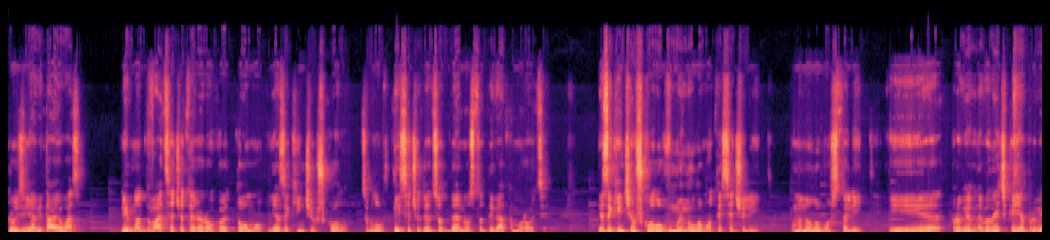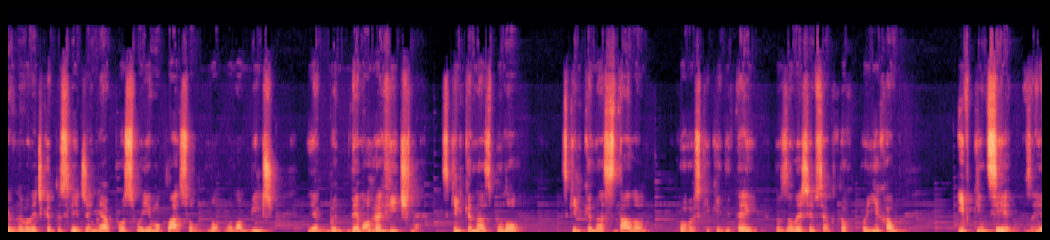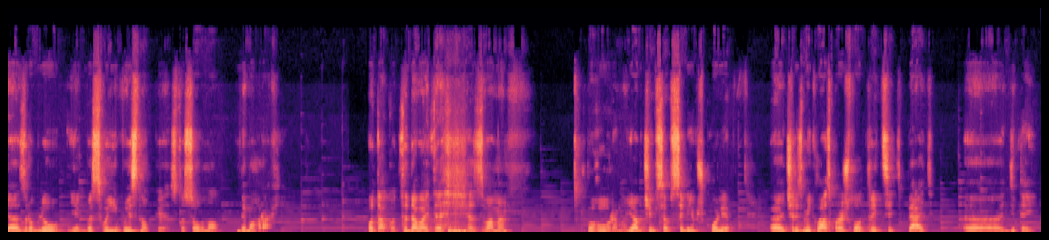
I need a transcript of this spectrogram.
Друзі, я вітаю вас. Рівно 24 роки тому я закінчив школу. Це було в 1999 році. Я закінчив школу в минулому тисячолітті, в минулому столітті. І провів невеличке, я провів невеличке дослідження по своєму класу. Ну, воно більш якби демографічне. Скільки нас було, скільки нас стало, кого скільки дітей, хто залишився, хто поїхав. І в кінці я зроблю якби свої висновки стосовно демографії. Отак, от, давайте зараз з вами поговоримо. Я вчився в селі в школі. Е, Через мій клас пройшло 35 е, дітей.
